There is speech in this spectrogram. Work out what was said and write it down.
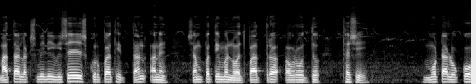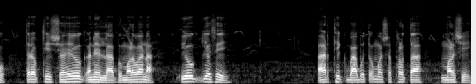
માતા લક્ષ્મીની વિશેષ કૃપાથી ધન અને સંપત્તિમાં નોંધપાત્ર અવરોધ થશે. મોટા લોકો તરફથી સહયોગ અને લાભ મળવાના યોગ્ય છે. આર્થિક બાબતોમાં સફળતા મળશે.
